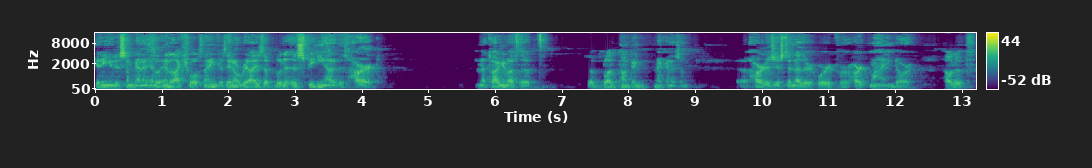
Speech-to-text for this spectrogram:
getting into some kind of intellectual thing because they don't realize the Buddha is speaking out of his heart. I'm not talking about the, the blood pumping mechanism uh, heart is just another word for heart mind or out of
